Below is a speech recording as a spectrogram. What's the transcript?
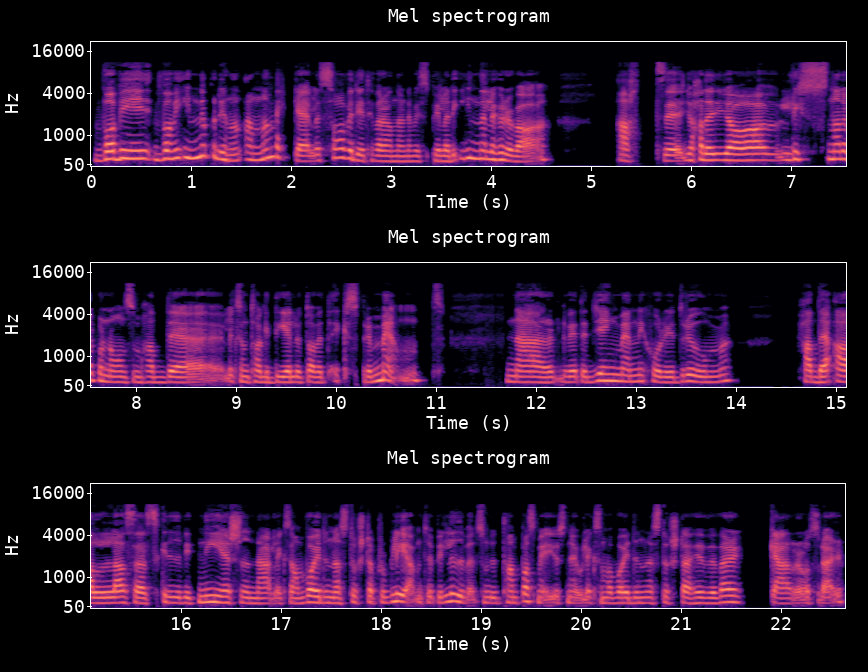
Var vi, var vi inne på det någon annan vecka eller sa vi det till varandra när vi spelade in eller hur det var? Att eh, jag, hade, jag lyssnade på någon som hade eh, liksom tagit del av ett experiment. När du vet, ett gäng människor i ett rum hade alla så skrivit ner sina, liksom, vad är dina största problem typ i livet som du tampas med just nu, liksom, och vad är dina största huvudvärkar och sådär.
